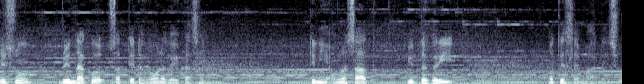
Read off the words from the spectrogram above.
विष्णु वृन्दाको सत्य ढगाउन गएका छन्। तिनी आउनसाथ युद्ध गरी म त्यसलाई मार्नेछु।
